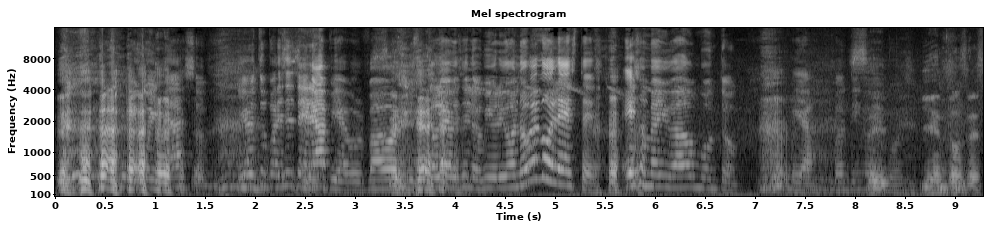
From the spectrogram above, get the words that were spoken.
Qué buenazo. Y esto parece terapia, por favor. Psicóloga a veces lo mío. Le digo, no me molestes. Eso me ha ayudado un montón. Ya, Sí. continuemos. Y entonces,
